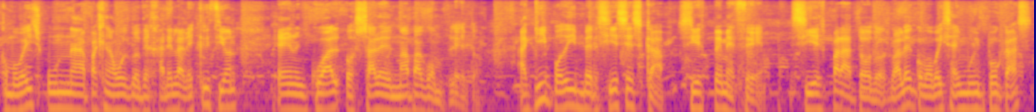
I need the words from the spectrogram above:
como veis, una página web que os dejaré en la descripción, en el cual os sale el mapa completo. Aquí podéis ver si es SCAP, si es PMC, si es para todos, ¿vale? Como veis, hay muy pocas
